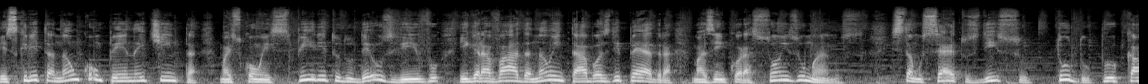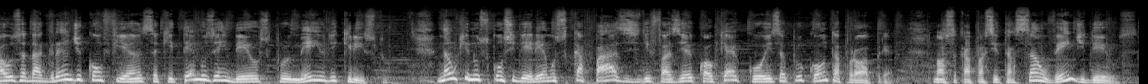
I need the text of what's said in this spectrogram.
escrita não com pena e tinta, mas com o Espírito do Deus vivo e gravada não em tábuas de pedra, mas em corações humanos. Estamos certos disso? Tudo por causa da grande confiança que temos em Deus por meio de Cristo. Não que nos consideremos capazes de fazer qualquer coisa por conta própria. Nossa capacitação vem de Deus.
